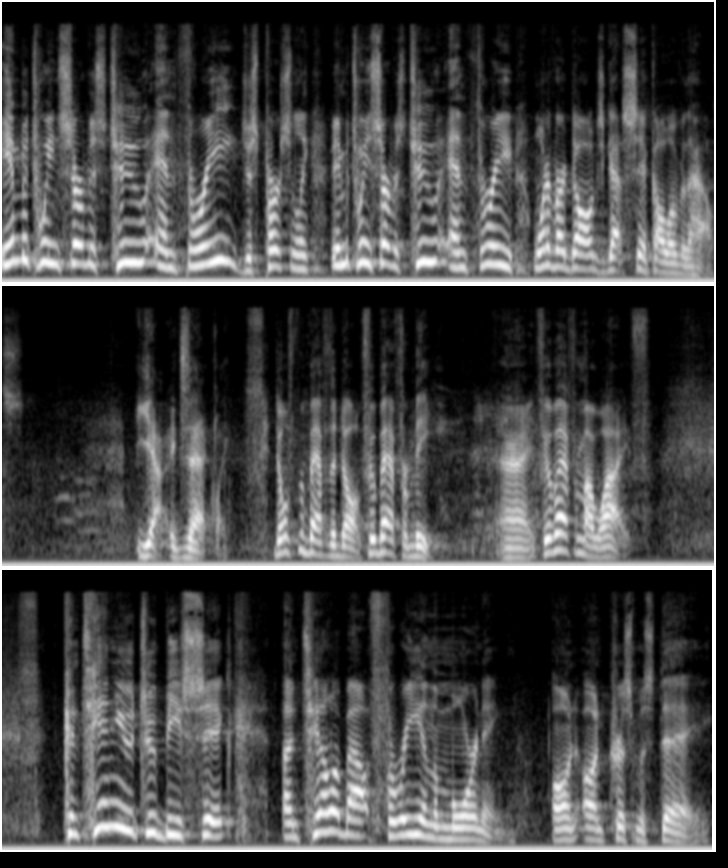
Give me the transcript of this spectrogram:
In between service two and three, just personally, in between service two and three, one of our dogs got sick all over the house. Yeah, exactly. Don't feel bad for the dog, feel bad for me. All right, feel bad for my wife. Continued to be sick until about three in the morning on, on Christmas Day.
